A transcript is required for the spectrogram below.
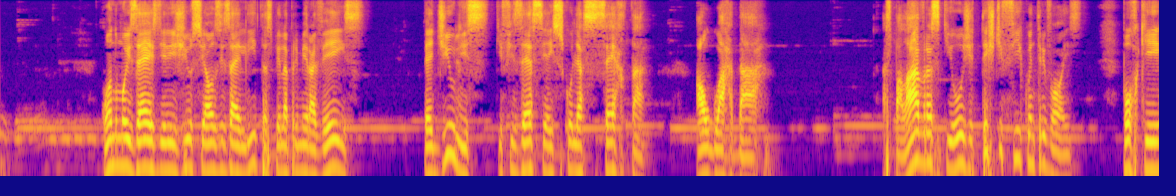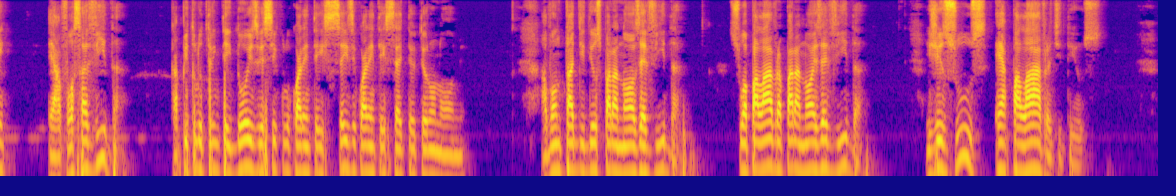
Quando Moisés dirigiu-se aos israelitas pela primeira vez, pediu-lhes que fizesse a escolha certa ao guardar as palavras que hoje testifico entre vós, porque é a vossa vida. Capítulo 32, versículo 46 e 47 do Deuteronômio. A vontade de Deus para nós é vida. Sua palavra para nós é vida. Jesus é a palavra de Deus.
